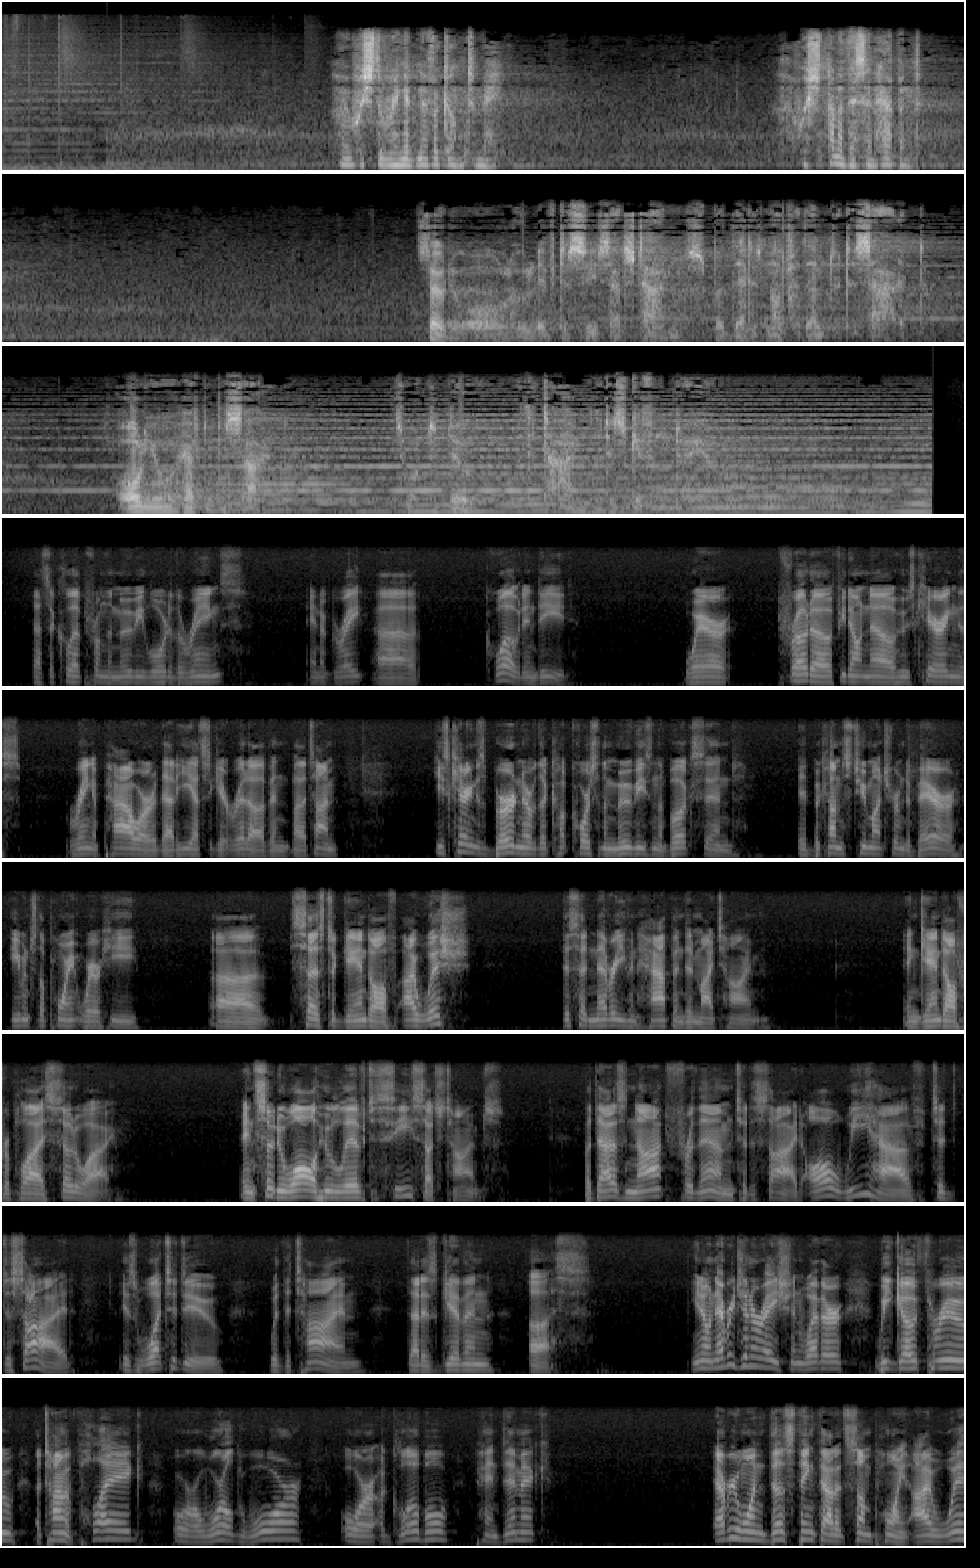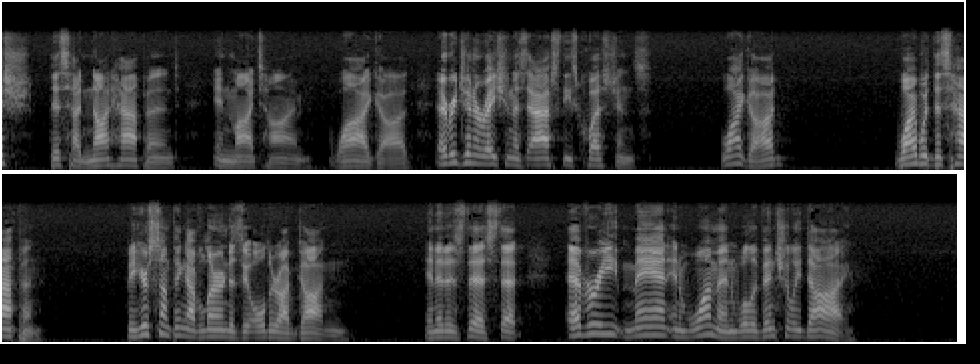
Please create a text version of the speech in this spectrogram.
I wish the ring had never come to me. I wish none of this had happened. So do all who live to see such times, but that is not for them to decide. All you have to decide is what to do with the time that is given to you. That's a clip from the movie Lord of the Rings, and a great uh, quote indeed, where Frodo, if you don't know, who's carrying this ring of power that he has to get rid of, and by the time he's carrying this burden over the course of the movies and the books, and it becomes too much for him to bear, even to the point where he uh, says to Gandalf, I wish this had never even happened in my time. And Gandalf replies, So do I. And so do all who live to see such times. But that is not for them to decide. All we have to decide is what to do with the time that is given us. You know, in every generation, whether we go through a time of plague or a world war or a global pandemic, everyone does think that at some point. I wish this had not happened in my time. Why, God? Every generation has asked these questions Why, God? Why would this happen? But here's something I've learned as the older I've gotten, and it is this that Every man and woman will eventually die,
